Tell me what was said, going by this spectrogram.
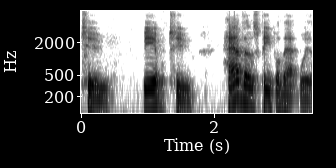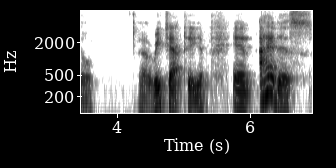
to be able to have those people that will uh, reach out to you. And I had this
